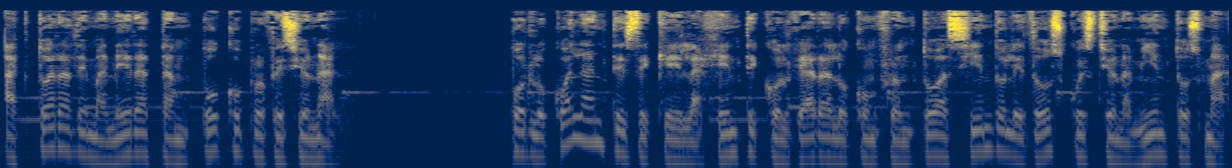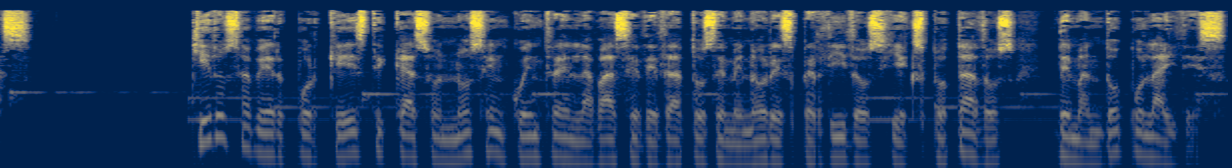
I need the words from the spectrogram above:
actuara de manera tan poco profesional. Por lo cual antes de que el agente colgara lo confrontó haciéndole dos cuestionamientos más. Quiero saber por qué este caso no se encuentra en la base de datos de menores perdidos y explotados, demandó Polaides.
